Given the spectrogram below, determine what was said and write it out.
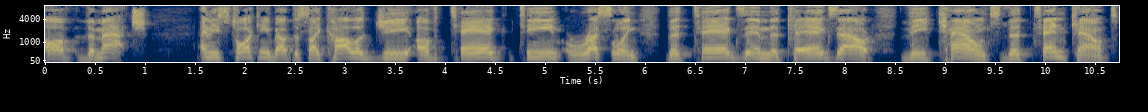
of the match. And he's talking about the psychology of tag team wrestling, the tags in, the tags out, the counts, the 10 count.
